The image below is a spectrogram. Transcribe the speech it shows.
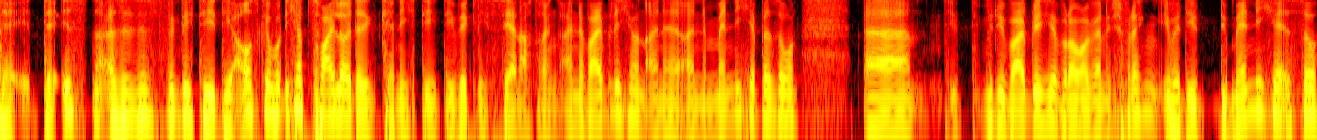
der, der ist, also das ist wirklich die, die Ausgewogen. Ich habe zwei Leute, kenne ich, die, die wirklich sehr nachtragen. Eine weibliche und eine, eine männliche Person. Äh, die, über die weibliche brauchen wir gar nicht sprechen. Über die, die männliche ist so,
